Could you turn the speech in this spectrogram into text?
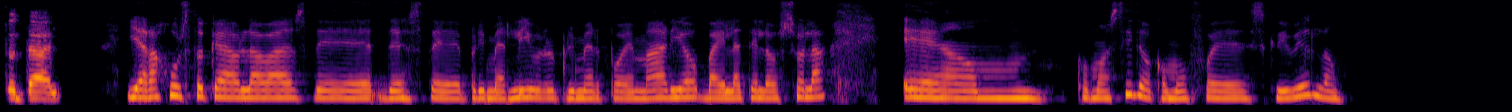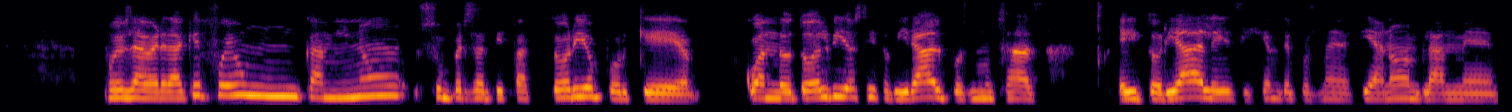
Total. Y ahora justo que hablabas de, de este primer libro, el primer poemario, Bailatelo sola, eh, um, ¿cómo ha sido? ¿Cómo fue escribirlo? Pues la verdad que fue un camino súper satisfactorio porque cuando todo el vídeo se hizo viral, pues muchas editoriales y gente pues me decía, ¿no? En plan, me,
